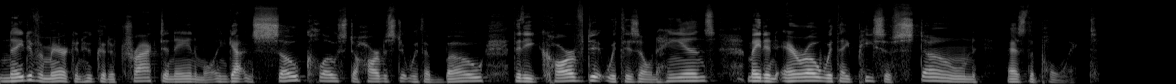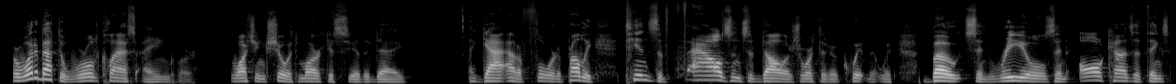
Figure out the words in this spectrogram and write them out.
Native American who could have tracked an animal and gotten so close to harvest it with a bow that he carved it with his own hands, made an arrow with a piece of stone as the point. Or what about the world class angler? Watching a show with Marcus the other day. A guy out of Florida, probably tens of thousands of dollars worth of equipment with boats and reels and all kinds of things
